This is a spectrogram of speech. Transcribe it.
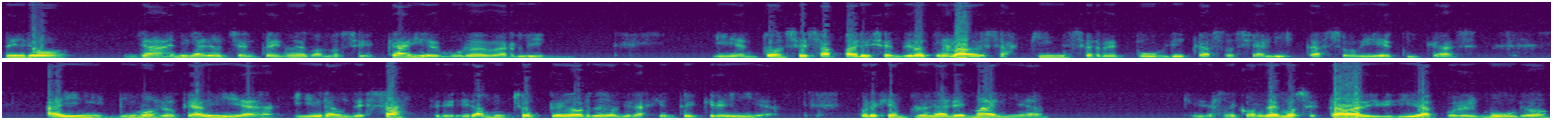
pero ya en el año 89, cuando se cae el muro de Berlín, y entonces aparecen del otro lado esas 15 repúblicas socialistas soviéticas, ahí vimos lo que había y era un desastre, era mucho peor de lo que la gente creía. Por ejemplo, en Alemania, que recordemos estaba dividida por el muro,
